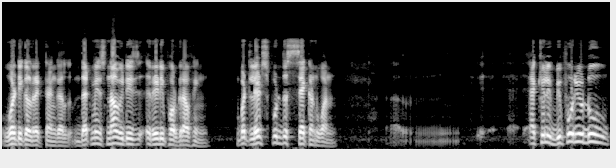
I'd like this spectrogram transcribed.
vertical rectangle. That means now it is ready for graphing but let's put the second one uh, actually before you do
